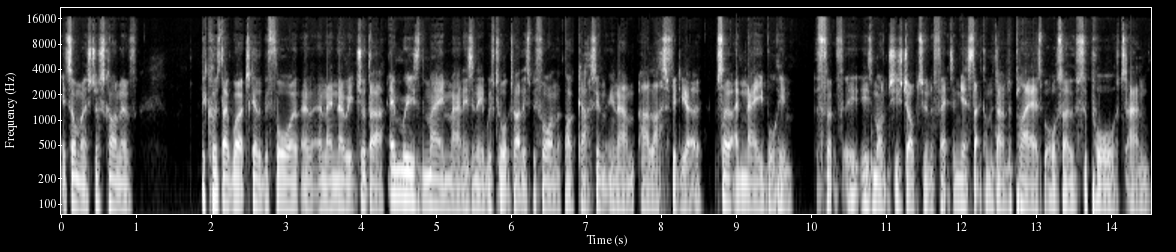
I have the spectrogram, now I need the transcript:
it's almost just kind of because they've worked together before and, and, they know each other. Emery's the main man, isn't he? We've talked about this before on the podcast in, in our, our last video. So enable him for, for is Monchi's job to an effect. And yes, that comes down to players, but also support and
